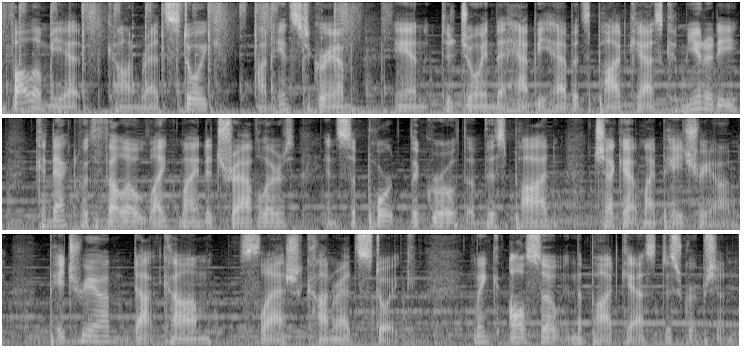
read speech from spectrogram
Follow me at Conrad Stoik on Instagram. And to join the Happy Habits podcast community, connect with fellow like minded travelers, and support the growth of this pod, check out my Patreon, patreon.com slash Conrad Stoik. Link also in the podcast description.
